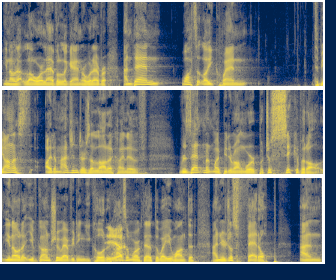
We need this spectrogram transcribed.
you know, that lower level again or whatever. And then what's it like when, to be honest, I'd imagine there's a lot of kind of resentment might be the wrong word, but just sick of it all. You know, that you've gone through everything you could, it yeah. hasn't worked out the way you wanted, and you're just fed up. And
